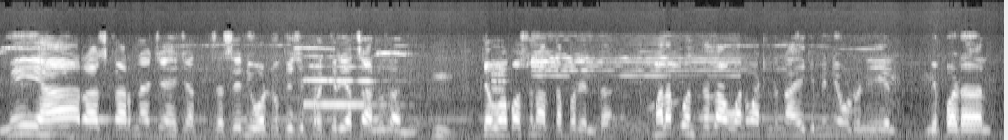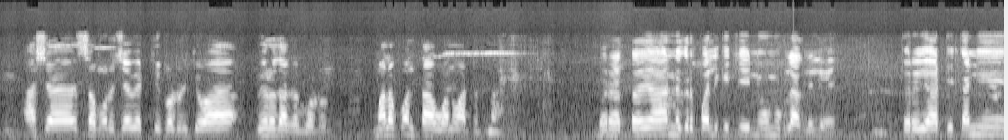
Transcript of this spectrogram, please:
मी ह्या राजकारणाच्या ह्याच्यात जसे निवडणुकीची प्रक्रिया चालू झाली. तेव्हापासून आतापर्यंत मला कोणतंच आव्हान वाटलं नाही की मी निवडून येईल मी पडल अशा समोरच्या व्यक्तीकडून किंवा विरोधकाकडून मला कोणतं आव्हान वाटत नाही. बरं आता या नगरपालिकेची निवडणूक लागलेली आहे. तर या ठिकाणी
